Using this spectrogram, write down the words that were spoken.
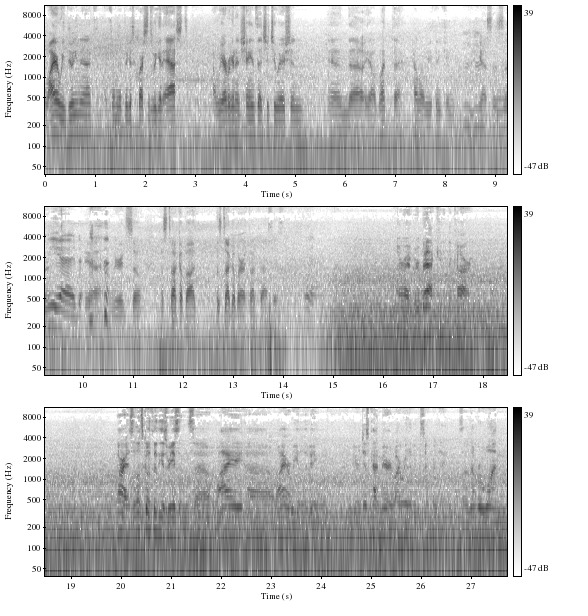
Why are we doing that? That's one of the biggest questions we get asked. Are we ever going to change that situation? And uh, yeah, what the hell are we thinking? I guess is uh, Weird. yeah weird. So let's talk about let's talk about our thought process. Yeah. All right, we're back in the car. All right, so let's go through these reasons. Uh, why uh, why are we living? We were just got married. Why are we living separately? So number one,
